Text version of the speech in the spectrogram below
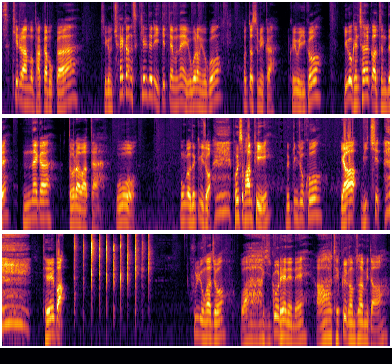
스킬을 한번 바꿔볼까? 지금 최강 스킬들이 있기 때문에 요거랑 요거 어떻습니까? 그리고 이거 이거 괜찮을 것 같은데 내가 돌아왔다. 오 뭔가 느낌이 좋아. 벌써 반피 느낌 좋고 야 미친 대박 훌륭하죠. 와 이걸 해내네. 아 댓글 감사합니다.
